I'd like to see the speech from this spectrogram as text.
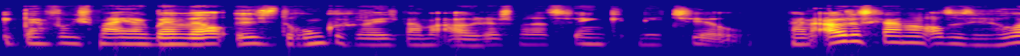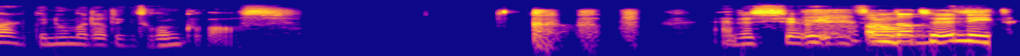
ik ben volgens mij, ja, ik ben wel eens dronken geweest bij mijn ouders, maar dat vind ik niet chill. Mijn ouders gaan dan altijd heel erg benoemen dat ik dronken was. En dat is zo irritant. Omdat hun niet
